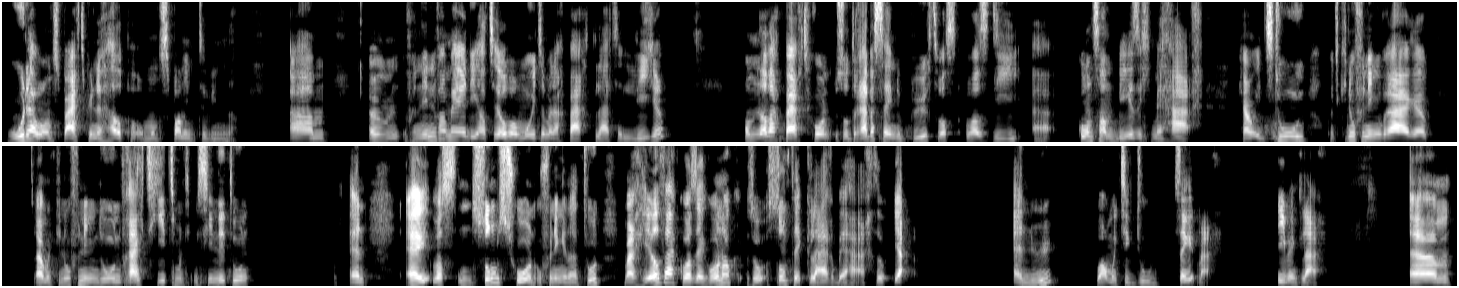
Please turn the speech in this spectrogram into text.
hoe dat we ons paard kunnen helpen om ontspanning te vinden. Um, een vriendin van mij die had heel veel moeite met haar paard te laten liggen. Omdat haar paard gewoon, zodra dat zij in de buurt was, was die uh, constant bezig met haar. Gaan we iets doen? Moet ik een oefening vragen? Uh, moet ik een oefening doen? Vraagt hij iets? Moet ik misschien dit doen? En hij was soms gewoon oefeningen aan het doen, maar heel vaak was hij gewoon ook zo, stond hij klaar bij haar. Zo, ja. En nu? Wat moet ik doen? Zeg het maar. Ik ben klaar. Um,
